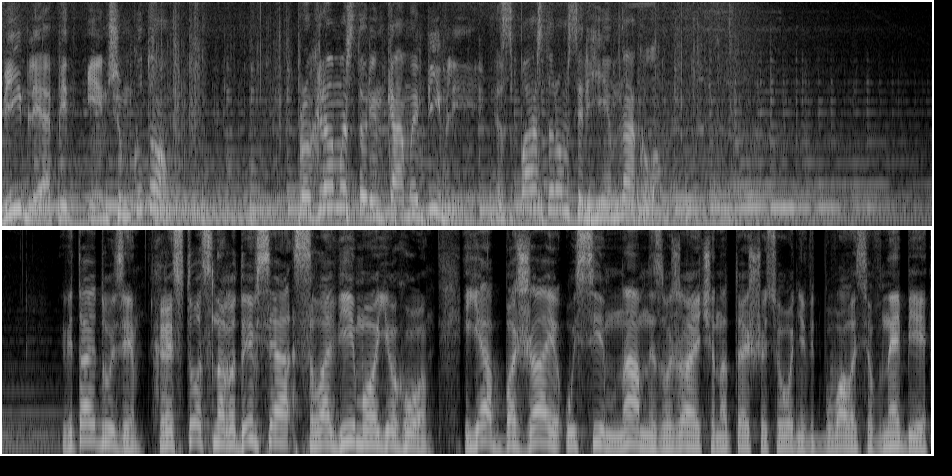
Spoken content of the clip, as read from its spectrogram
Біблія під іншим кутом. Програма сторінками Біблії з пастором Сергієм Наколом. Вітаю, друзі! Христос народився, славімо Його! І я бажаю усім нам, незважаючи на те, що сьогодні відбувалося в небі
